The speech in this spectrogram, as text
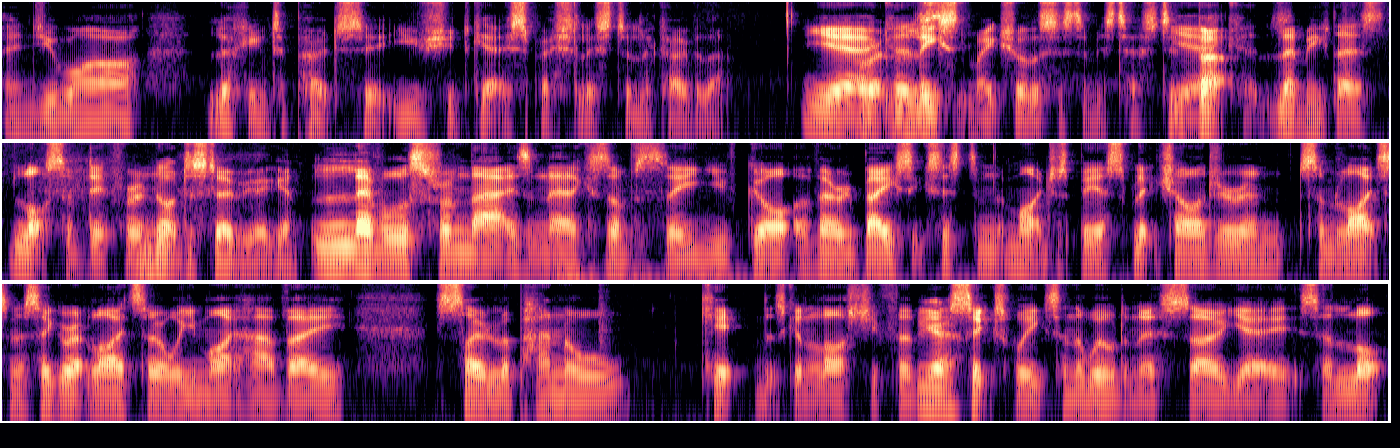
and you are looking to purchase it, you should get a specialist to look over that. yeah or at least make sure the system is tested. yeah, but let me there's lots of different not disturb you again. levels from that, isn't there? Because obviously you've got a very basic system that might just be a split charger and some lights and a cigarette lighter, or you might have a solar panel kit that's going to last you for Yeah. six weeks in the wilderness. So yeah, it's a lot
